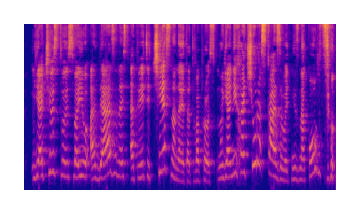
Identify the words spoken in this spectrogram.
Я чувствую свою обязанность ответить честно на этот вопрос, но я не хочу рассказывать незнакомцу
